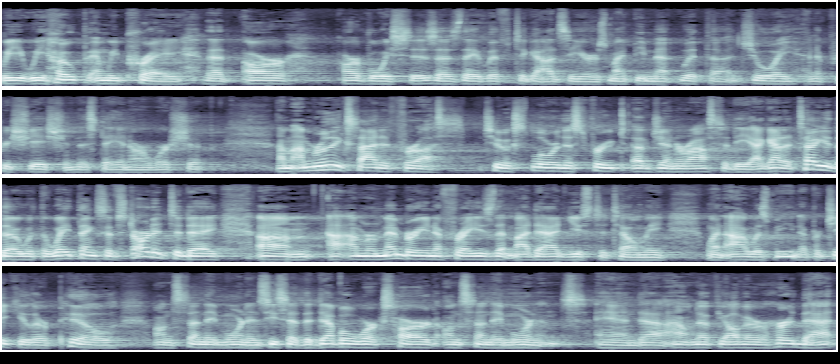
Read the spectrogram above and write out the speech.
we, we hope and we pray that our, our voices, as they lift to God's ears, might be met with uh, joy and appreciation this day in our worship. Um, I'm really excited for us to explore this fruit of generosity. I got to tell you, though, with the way things have started today, um, I- am remembering a phrase that my dad used to tell me when I was being a particular pill on Sunday mornings. He said, The devil works hard on Sunday mornings. And uh, I don't know if y'all have ever heard that,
